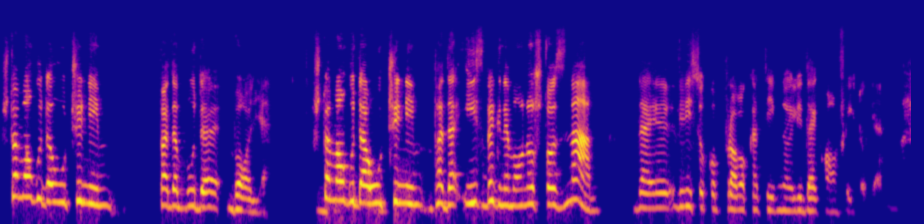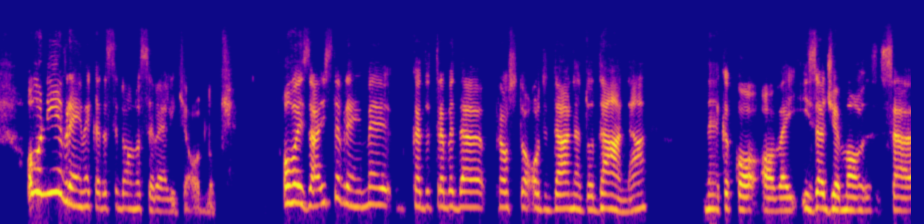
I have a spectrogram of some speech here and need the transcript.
šta mogu da učinim pa da bude bolje? Šta mogu da učinim pa da izbegnem ono što znam da je visoko provokativno ili da je konfliktogeno? Ovo nije vreme kada se donose velike odluke. Ovo je zaista vreme kada treba da prosto od dana do dana nekako ovaj, izađemo sa,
